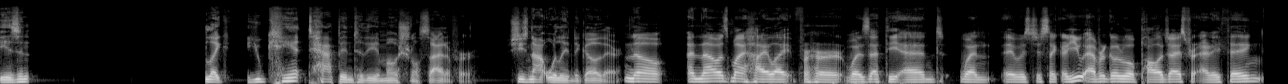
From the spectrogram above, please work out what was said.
isn't like you can't tap into the emotional side of her. She's not willing to go there. No, and that was my highlight for her was at the end when it was just like, "Are you ever going to apologize for anything?"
